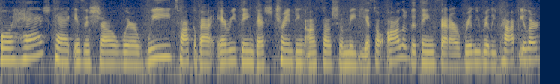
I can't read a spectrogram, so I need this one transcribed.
Well, hashtag is a show where we talk about everything that's trending on social media. So all of the things that are really, really popular,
